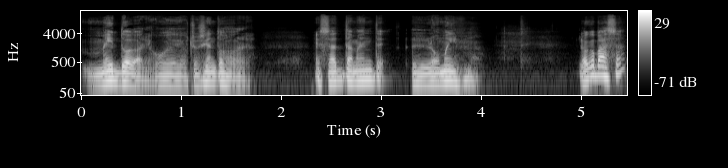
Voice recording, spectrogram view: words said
1000 dólares, o de 800 dólares. Exactamente lo mismo. Lo que pasa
